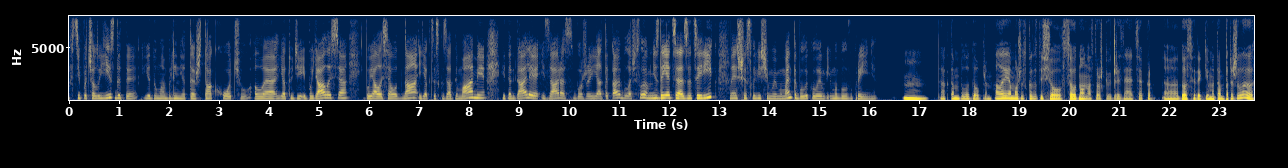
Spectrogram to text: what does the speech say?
Всі почали їздити, і я думаю, блін, я теж так хочу. Але я тоді і боялася, і боялася одна, і як це сказати мамі, і так далі. І зараз, Боже, я така була щаслива. Мені здається, за цей рік найщасливіші мої моменти були, коли ми були в Україні. Mm, так, там було добре. Але я можу сказати, що все одно у нас трошки відрізняється е, досвід, який ми там пережили.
